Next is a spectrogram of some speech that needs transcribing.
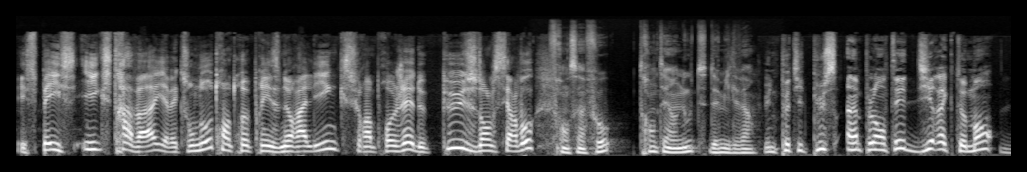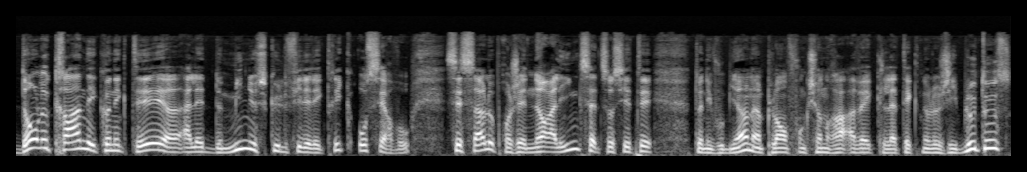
et SpaceX, travaille avec son autre entreprise Neuralink sur un projet de puce dans le cerveau. France Info, 31 août 2020. Une petite puce implantée directement dans le crâne et connectée euh, à l'aide de minuscules fils électriques au cerveau. C'est ça le projet Neuralink. Cette société, tenez-vous bien, l'implant fonctionnera avec la technologie Bluetooth.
